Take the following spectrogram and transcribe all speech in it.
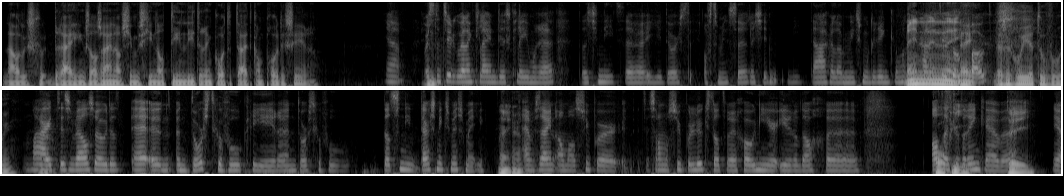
nauwelijks dreiging zal zijn als je misschien al 10 liter in korte tijd kan produceren. Ja, maar het is natuurlijk wel een klein disclaimer, hè. Dat je niet eh, je dorst, of tenminste, dat je niet dagenlang niks moet drinken. Want Nee, dan nee, gaat het nee, natuurlijk Nee, ook fout. dat is een goede toevoeging. Maar Ja. het is wel zo dat hè, een, een dorstgevoel creëren, een dorstgevoel, dat is niet, daar is niks mis mee. Nee. Ja. En we zijn allemaal super, het is allemaal super luxe dat we gewoon hier iedere dag eh, altijd te drinken hebben. Thee.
